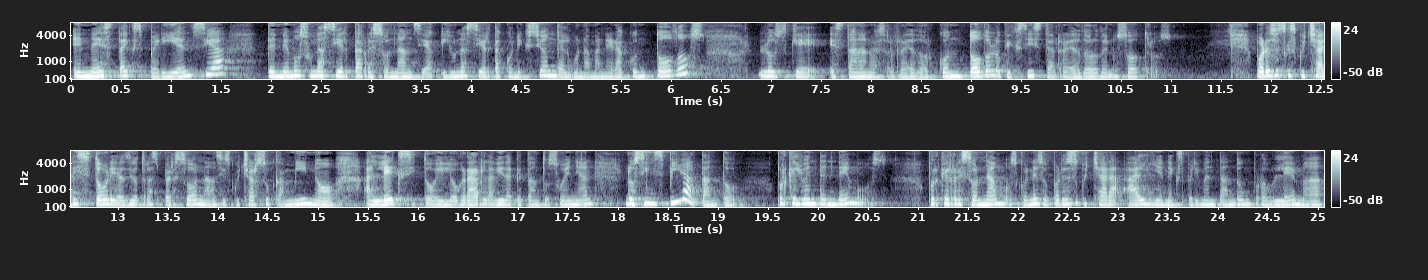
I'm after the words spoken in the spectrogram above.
en esta experiencia tenemos una cierta resonancia y una cierta conexión de alguna manera con todos los que están a nuestro alrededor, con todo lo que existe alrededor de nosotros. Por eso es que escuchar historias de otras personas y escuchar su camino al éxito y lograr la vida que tanto sueñan nos inspira tanto, porque lo entendemos, porque resonamos con eso. Por eso escuchar a alguien experimentando un problema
